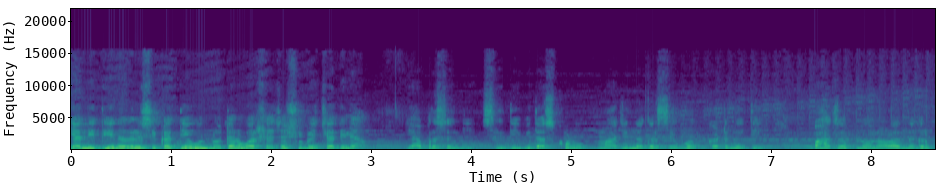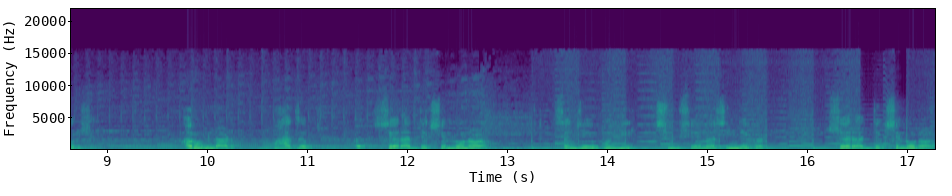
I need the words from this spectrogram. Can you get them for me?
यांनी दिनदर्शिका देऊन नूतन वर्षाच्या शुभेच्छा दिल्या. या प्रसंगी श्री देवीदास कडू माजी नगरसेवक गटनेते भाजप लोणावळा नगर परिषद अरुण लाड भाजप शहराध्यक्ष लोणावळा संजय भोईर शिवसेना शिंदेगड शहराध्यक्ष लोणाळा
